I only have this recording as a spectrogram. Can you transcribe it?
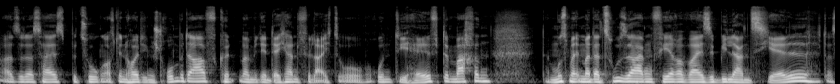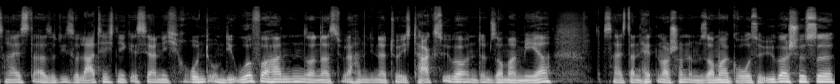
Also das heißt, bezogen auf den heutigen Strombedarf könnte man mit den Dächern vielleicht so rund die Hälfte machen. Da muss man immer dazu sagen, fairerweise bilanziell. Das heißt also, die Solartechnik ist ja nicht rund um die Uhr vorhanden, sondern wir haben die natürlich tagsüber und im Sommer mehr. Das heißt, dann hätten wir schon im Sommer große Überschüsse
